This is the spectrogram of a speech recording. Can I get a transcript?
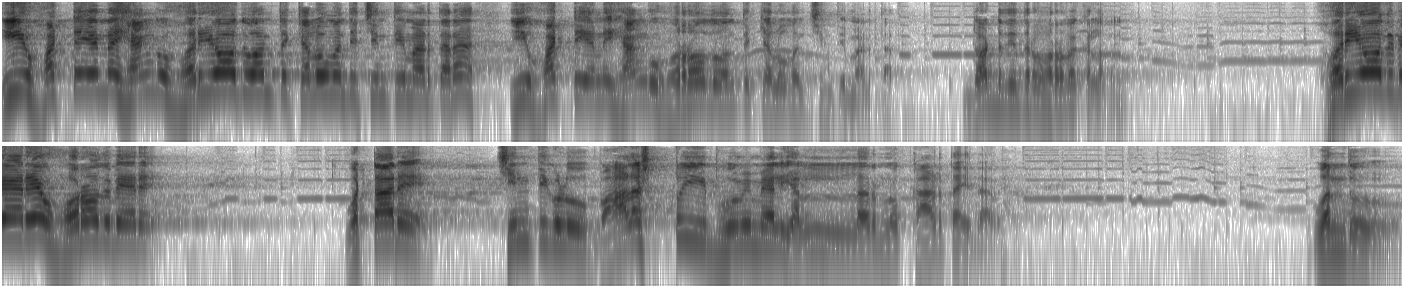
ಈ ಹೊಟ್ಟೆಯನ್ನು ಹೆಂಗ ಹೊರೆಯೋದು ಅಂತ ಕೆಲವು ಮಂದಿ ಚಿಂತೆ ಮಾಡ್ತಾರ, ಈ ಹೊಟ್ಟೆಯನ್ನು ಹೆಂಗ ಹೊರೋದು ಅಂತ ಕೆಲವು ಮಂದಿ ಚಿಂತೆ ಮಾಡ್ತಾರೆ. ದೊಡ್ಡದಿದ್ರೆ ಹೊರಬೇಕಲ್ಲ ಅದನ್ನು. ಹೊರೆಯೋದು ಬೇರೆ, ಹೊರೋದು ಬೇರೆ. ಒಟ್ಟಾರೆ ಚಿಂತೆಗಳು ಬಹಳಷ್ಟು ಈ ಭೂಮಿ ಮೇಲೆ ಎಲ್ಲರನ್ನೂ ಕಾಡ್ತಾ ಇದ್ದಾವೆ. ಒಂದು,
